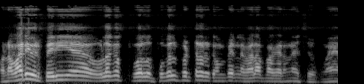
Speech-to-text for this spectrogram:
உன்ன மாதிரி ஒரு பெரிய உலக புகழ் புகழ்பெற்ற ஒரு கம்பெனில வேலை பாக்குறேன்னு வச்சுக்கோமே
